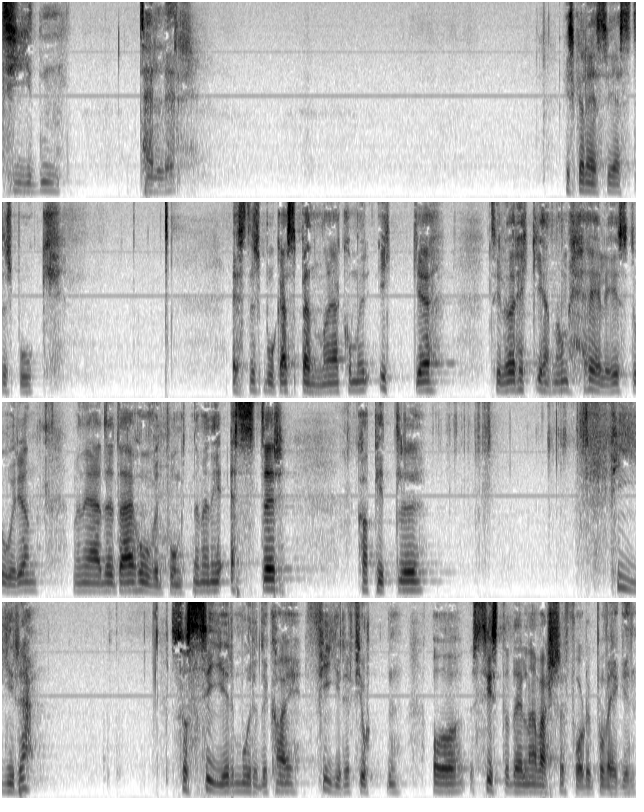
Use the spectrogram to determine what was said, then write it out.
Tiden teller. Vi skal lese i Esters bok. Esters bok er spennende, og jeg kommer ikke til å rekke gjennom hele historien. men jeg, Dette er hovedpunktene. Men i Ester kapittel 4 så sier Mordekai 4,14. Og siste delen av verset får du på veggen.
